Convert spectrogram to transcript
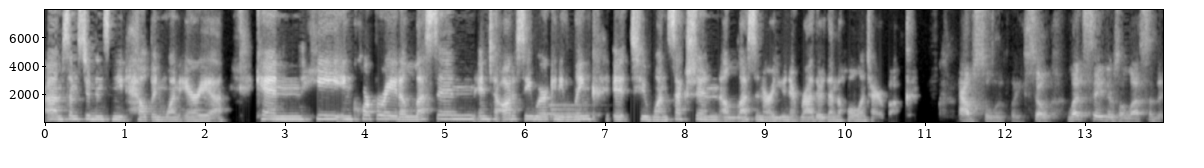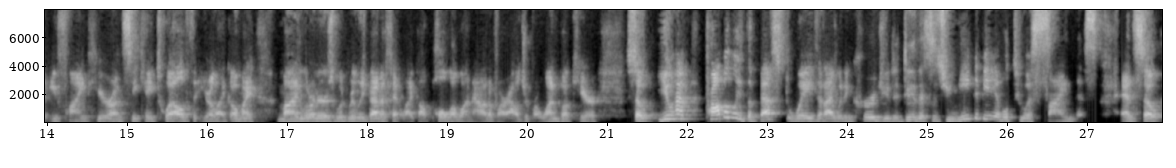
Um, some students need help in one area. Can he incorporate a lesson into Odysseyware? Can he link it to one section, a lesson, or a unit rather than the whole entire book? Absolutely. So let's say there's a lesson that you find here on CK12 that you're like, oh, my, my learners would really benefit. Like I'll pull a one out of our Algebra 1 book here. So you have probably the best way that I would encourage you to do this is you need to be able to assign this. And so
